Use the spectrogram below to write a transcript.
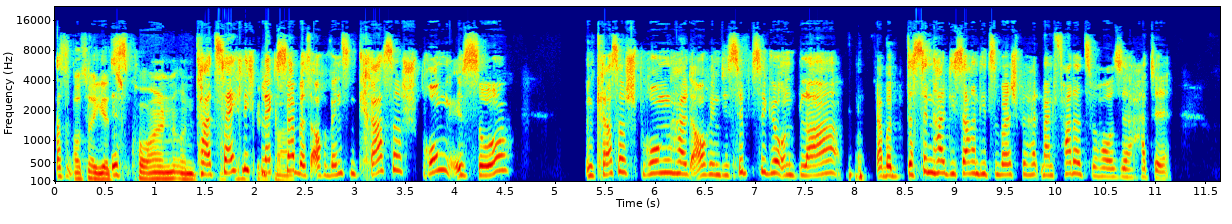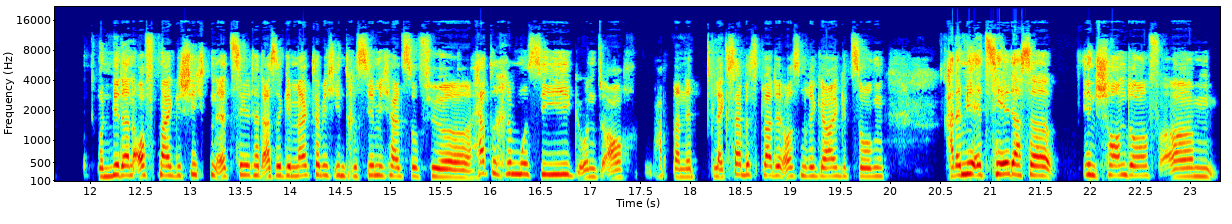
Also Außer jetzt Korn und tatsächlich Black Sabbath, auch wenn es ein krasser Sprung ist, so ein krasser Sprung halt auch in die 70er und bla. Aber das sind halt die Sachen, die zum Beispiel halt mein Vater zu Hause hatte und mir dann oft mal Geschichten erzählt hat. Also gemerkt habe, ich interessiere mich halt so für härtere Musik und auch habe dann eine Black Sabbath Platte aus dem Regal gezogen. Hat er mir erzählt, dass er in Schorndorf ähm,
